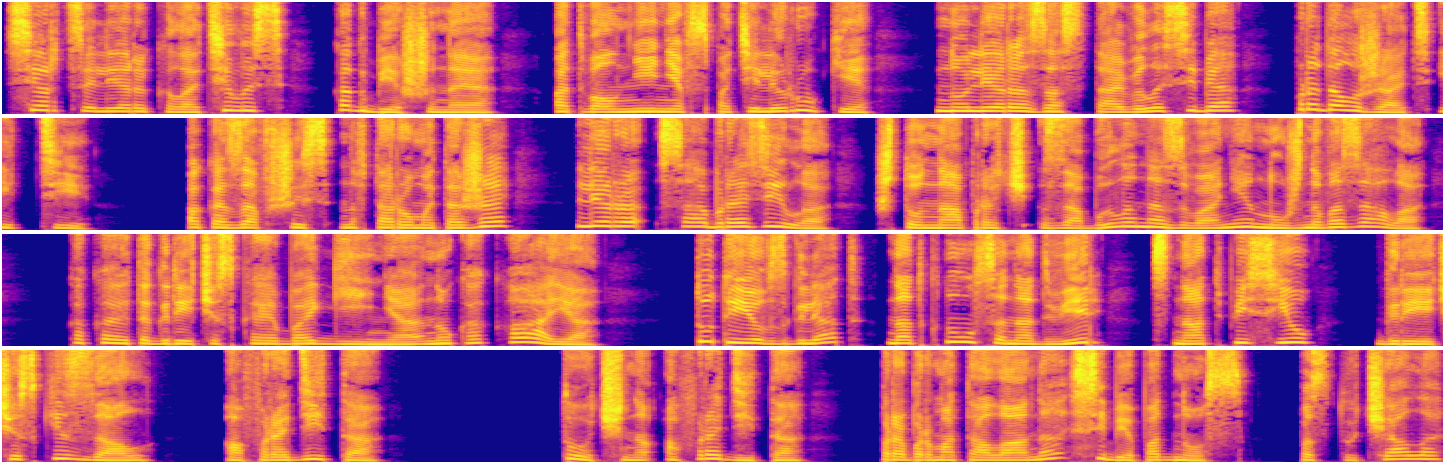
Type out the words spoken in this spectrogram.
Сердце Леры колотилось, как бешеное. От волнения вспотели руки, но Лера заставила себя продолжать идти. Оказавшись на втором этаже, Лера сообразила, что напрочь забыла название нужного зала. Какая-то греческая богиня, но какая? Тут ее взгляд наткнулся на дверь с надписью «Греческий зал». Афродита. Точно, Афродита, пробормотала она себе под нос, постучала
